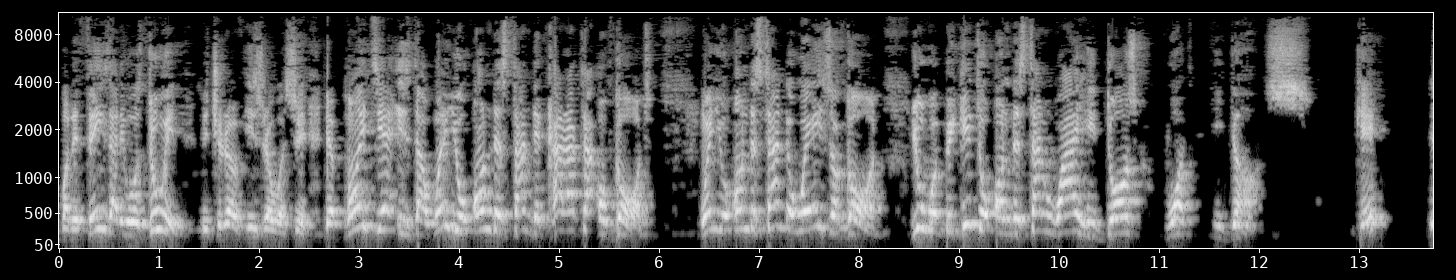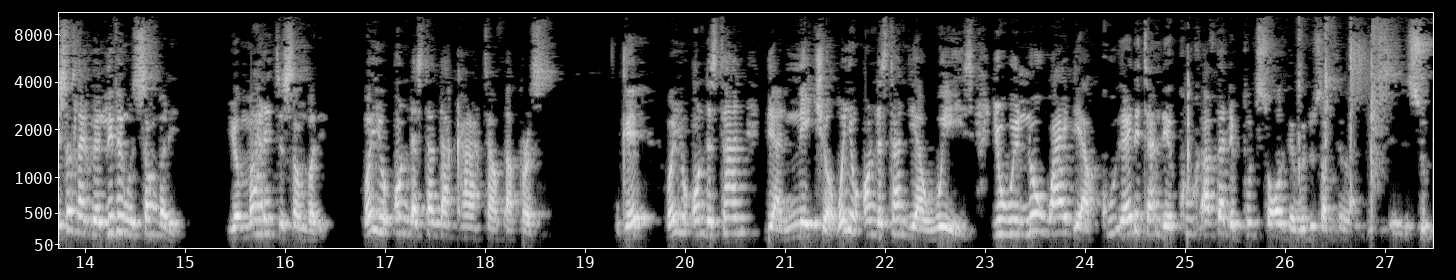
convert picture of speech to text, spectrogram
but the things that he was doing, the children of Israel were doing. The point here is that when you understand the character of God, when you understand the ways of God, you will begin to understand why he does what he does. Okay? It's just like we're living with somebody. You're married to somebody. When you understand that character of that person, Okay? When you understand their nature, when you understand their ways, you will know why they are cook. Anytime they cook, after they put salt, they will do something like this in the soup.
